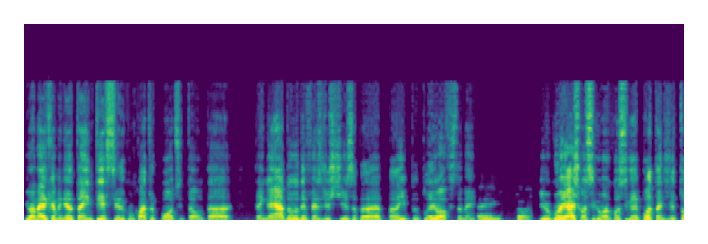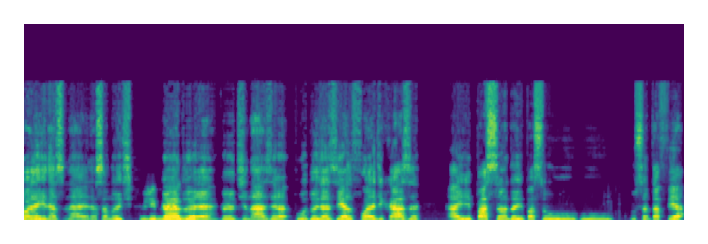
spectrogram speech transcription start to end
E o América Mineiro está em terceiro com quatro pontos. Então tá, tem ganhado Defesa e Justiça para ir para o playoffs também. Eita. E o Goiás conseguiu, conseguiu uma importante vitória aí nessa, nessa noite. Ganhando, é, ganhou de ginásio por 2 a 0 fora de casa. Aí passando aí, passou o, o o Santa Fé,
